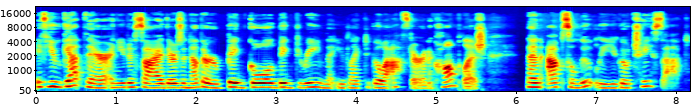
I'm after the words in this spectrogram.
If you get there and you decide there's another big goal, big dream that you'd like to go after and accomplish, then absolutely you go chase that.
